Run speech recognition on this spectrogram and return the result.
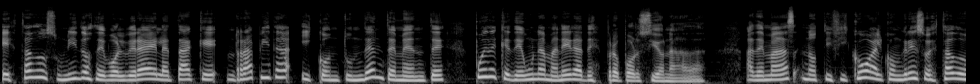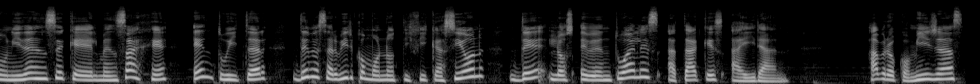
Estados Unidos devolverá el ataque rápida y contundentemente, puede que de una manera desproporcionada. Además, notificó al Congreso estadounidense que el mensaje en Twitter debe servir como notificación de los eventuales ataques a Irán. Abro comillas,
